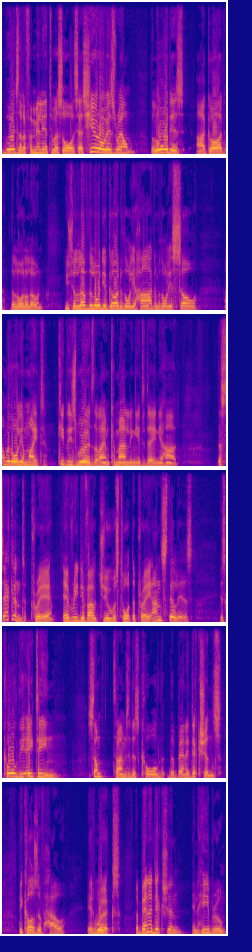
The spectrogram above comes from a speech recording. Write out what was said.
words that are familiar to us all. It says, Hear, O Israel, the Lord is our God, the Lord alone. You shall love the Lord your God with all your heart and with all your soul and with all your might. Keep these words that I am commanding you today in your heart. The second prayer every devout Jew was taught to pray, and still is, is called the 18. Sometimes it is called the benedictions because of how it works. A benediction in Hebrew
